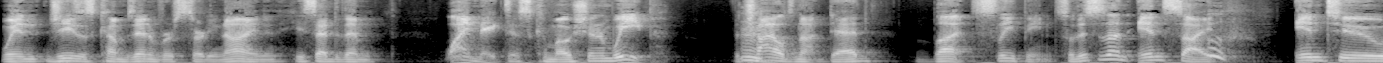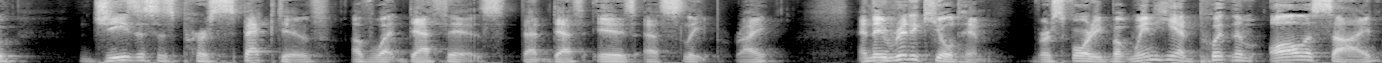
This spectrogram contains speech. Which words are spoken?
when Jesus comes in in verse 39, he said to them, Why make this commotion and weep? The hmm. child's not dead, but sleeping. So this is an insight into Jesus' perspective of what death is, that death is asleep, right? And they ridiculed him. Verse 40, but when he had put them all aside,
